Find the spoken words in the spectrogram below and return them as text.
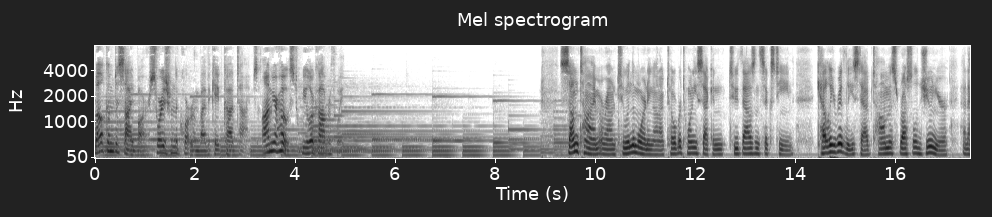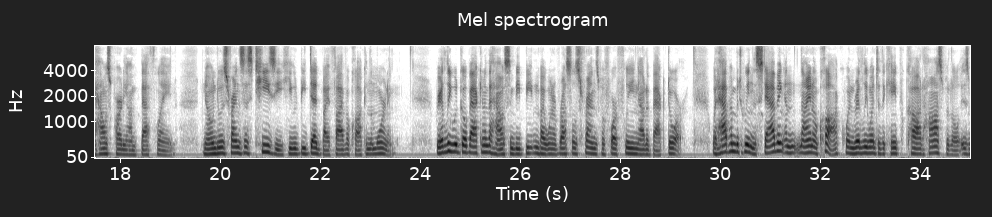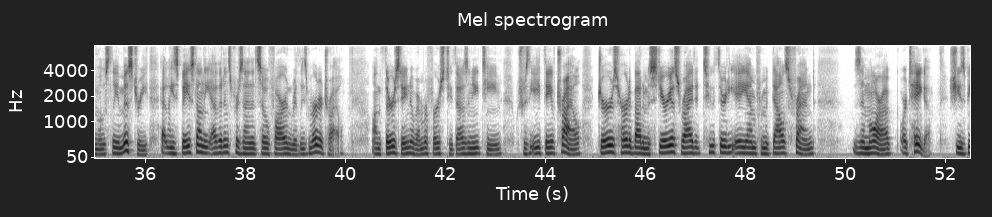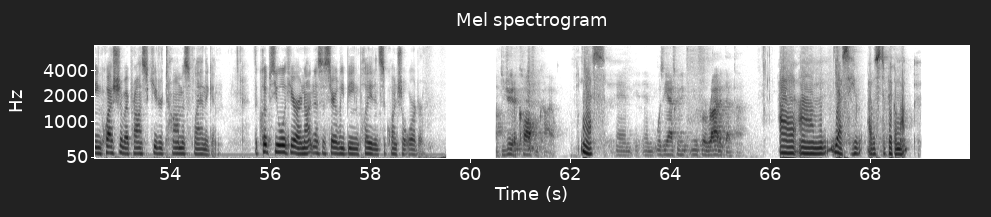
Welcome to Sidebar, Stories from the Courtroom by the Cape Cod Times. I'm your host, Wheeler Cowperthwaite. Sometime around 2 in the morning on October 22, 2016, Kelly Ridley stabbed Thomas Russell Jr. at a house party on Beth Lane. Known to his friends as Teasy, he would be dead by 5 o'clock in the morning. Ridley would go back into the house and be beaten by one of Russell's friends before fleeing out a back door. What happened between the stabbing and 9 o'clock, when Ridley went to the Cape Cod Hospital, is mostly a mystery, at least based on the evidence presented so far in Ridley's murder trial. On Thursday, November 1, 2018, which was the eighth day of trial, jurors heard about a mysterious ride at 2:30 a.m. from McDowell's friend, Xiomara Ortega. She is being questioned by prosecutor Thomas Flanagan. The clips you will hear are not necessarily being played in sequential order. Did you get a call from Kyle? Yes. And and was he asking you for a ride at that time? I um yes, he I was to pick him up.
